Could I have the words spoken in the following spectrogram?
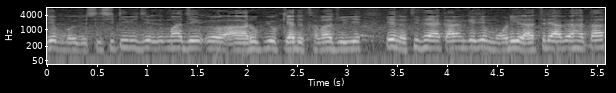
જે સીસીટીવી માં જે આરોપીઓ કેદ થવા જોઈએ એ નથી થયા. કારણ કે જે મોડી રાત્રે આવ્યા હતા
